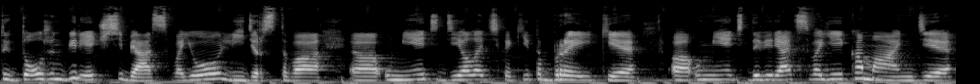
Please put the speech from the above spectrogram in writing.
ты должен беречь себя, свое лидерство, э, уметь делать какие-то брейки, э, уметь доверять своей команде.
